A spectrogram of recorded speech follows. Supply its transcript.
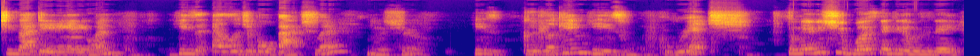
she's not dating anyone. He's an eligible bachelor. That's true. He's good looking. He's rich. So maybe she was thinking it was a date,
